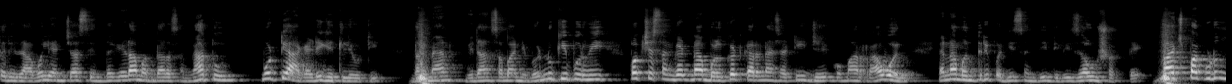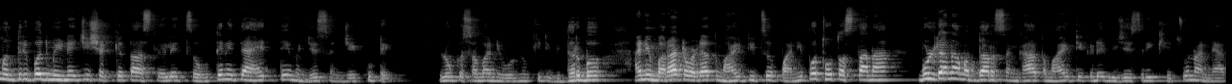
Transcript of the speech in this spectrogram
तरी रावल यांच्या सिंदखेडा मतदारसंघातून मोठी आघाडी घेतली होती. दरम्यान विधानसभा निवडणुकीपूर्वी पक्ष संघटना बळकट करण्यासाठी जयकुमार रावल यांना मंत्रिपदी संधी दिली जाऊ शकते. भाजपाकडून मंत्रिपद मिळण्याची शक्यता असलेले चौथे नेते आहेत ते म्हणजे संजय कुटे. लोकसभा निवडणुकीत विदर्भ आणि मराठवाड्यात माहितीचं पानिपत होत असताना बुलढाणा मतदारसंघात माहितीकडे विजयश्री खेचून आणण्यात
